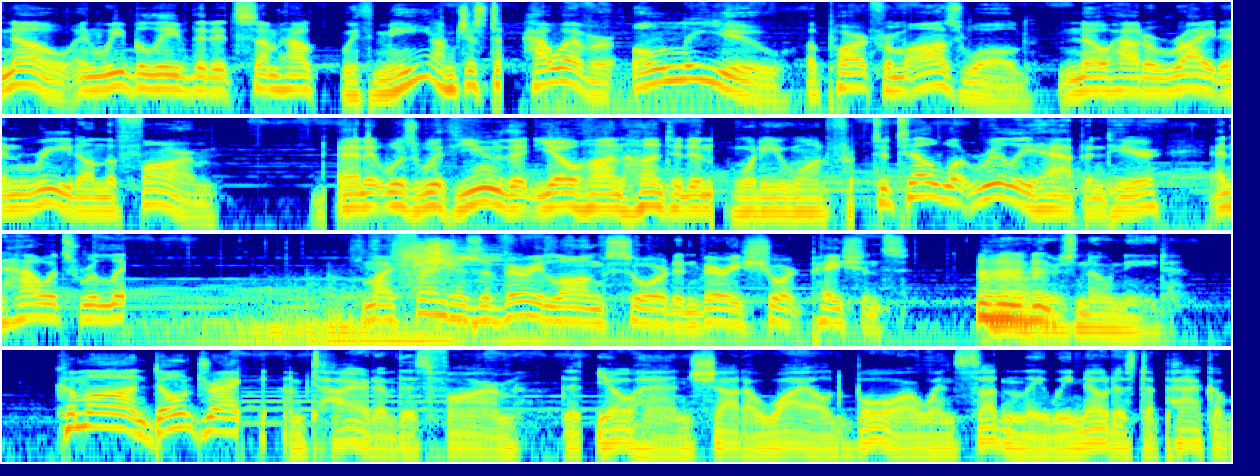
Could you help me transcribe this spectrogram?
No, and we believe that it's somehow... With me? I'm just a- However, only you, apart from Oswald, know how to write and read on the farm. And it was with you that Johann hunted in... What do you want from- To tell what really happened here, and how it's related... My friend has a very long sword and very short patience. No, there's no need. Come on, don't drag... I'm tired of this farm. This Johann shot a wild boar when suddenly we noticed a pack of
